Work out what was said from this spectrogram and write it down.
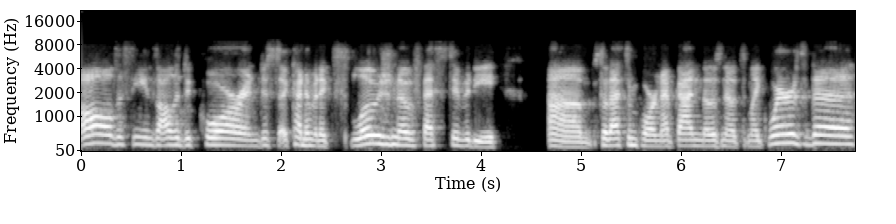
all the scenes, all the decor, and just a kind of an explosion of festivity. Um, so that's important. I've gotten those notes. I'm like, where's the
